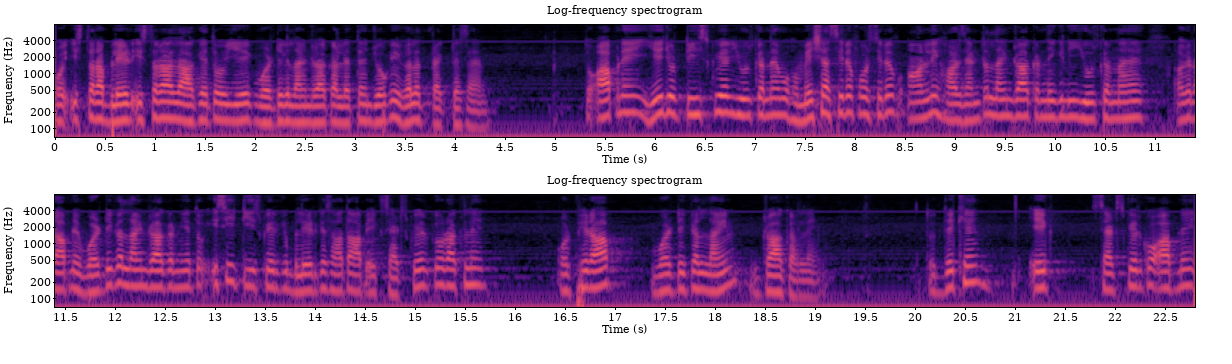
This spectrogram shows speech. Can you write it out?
और इस तरह ब्लेड इस तरह ला के तो ये एक वर्टिकल लाइन ड्रा कर लेते हैं, जो कि गलत प्रैक्टिस है। तो आपने ये जो टी स्क्वेयर यूज़ करना है, वो हमेशा सिर्फ़ और सिर्फ़ ऑनली हॉरिजेंटल लाइन ड्रा करने के लिए यूज़ करना है। अगर आपने वर्टिकल लाइन ड्रा करनी है तो इसी टी स्क्वेयर के ब्लेड के साथ आप एक सेट स्क्वेयर को रख लें और फिर आप वर्टिकल लाइन ड्रा कर लें। तो देखें, एक सेट स्क्वेयर को आपने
